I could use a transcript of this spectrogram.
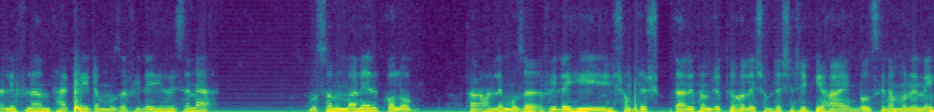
আলিফ লাম থাকলে এটা হয়েছে না? মুসলমানের কলব তাহলে মুজাফিলাহি শব্দের সাথে আলিফ লাম যুক্ত হলে শব্দের শেষে কি হয়? বলছিলাম মনে নেই।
